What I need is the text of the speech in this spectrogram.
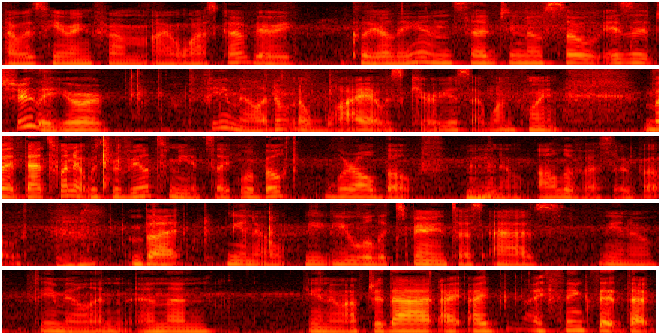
I was hearing from ayahuasca very clearly and said, you know, so is it true that you're female? I don't know why I was curious at one point. But that's when it was revealed to me. It's like we're both, we're all both. You mm-hmm. know, all of us are both. Mm-hmm. But you know, you, you will experience us as you know female, and and then you know after that, I I, I think that that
